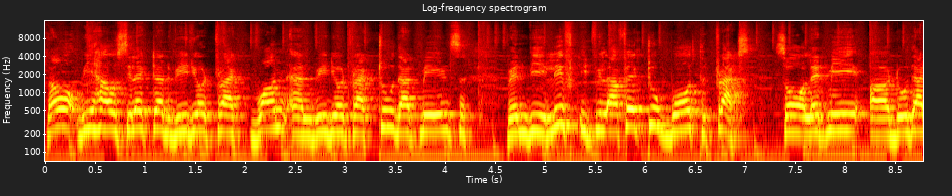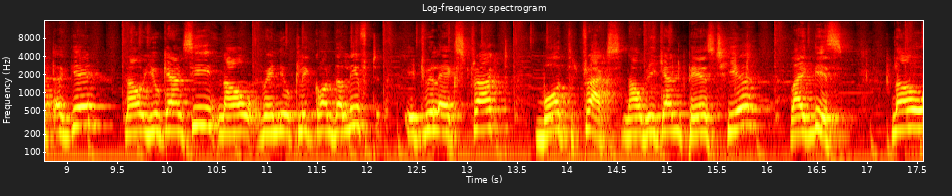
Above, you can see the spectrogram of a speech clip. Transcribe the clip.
now we have selected video track 1 and video track 2 that means when we lift it will affect to both tracks. So let me uh, do that again. Now you can see now when you click on the lift it will extract both tracks. Now we can paste here like this. Now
